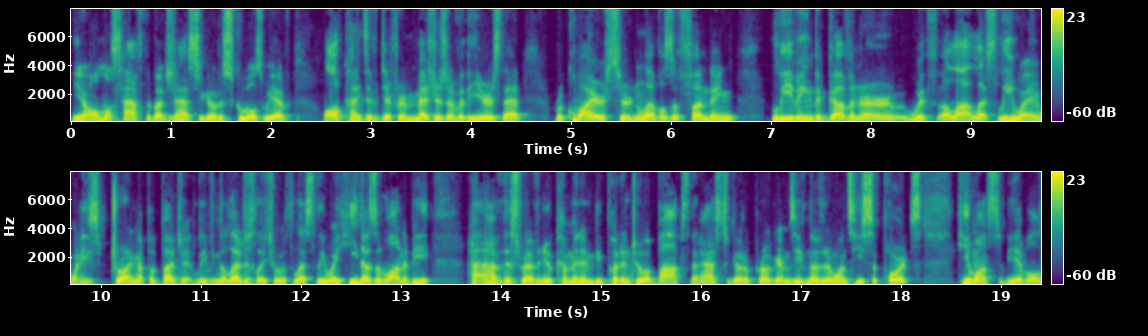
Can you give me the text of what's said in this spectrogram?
you know almost half the budget has to go to schools. We have all kinds of different measures over the years that require certain levels of funding leaving the governor with a lot less leeway when he's drawing up a budget, leaving the legislature with less leeway. He doesn't want to be have this revenue come in and be put into a box that has to go to programs, even though they're ones he supports. He wants to be able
